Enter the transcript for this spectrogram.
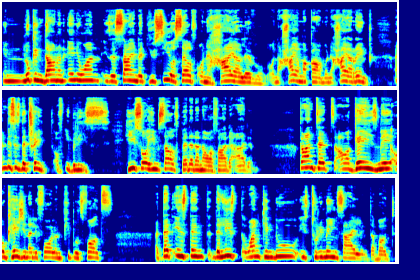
in looking down on anyone is a sign that you see yourself on a higher level, on a higher maqam, on a higher rank. And this is the trait of Iblis. He saw himself better than our father Adam. Granted, our gaze may occasionally fall on people's faults. At that instant, the least one can do is to remain silent about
